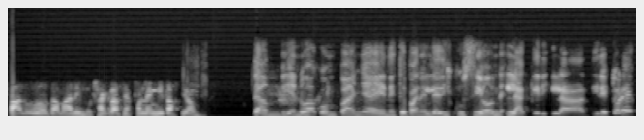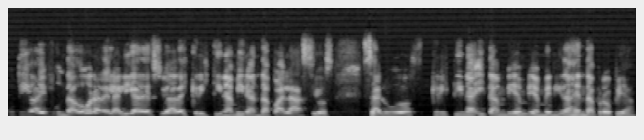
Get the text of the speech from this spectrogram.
Saludos, Damari, muchas gracias por la invitación. También nos acompaña en este panel de discusión la, directora ejecutiva y fundadora de la Liga de Ciudades, Cristina Miranda Palacios. Saludos, Cristina, y también bienvenida a Agenda Propia.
